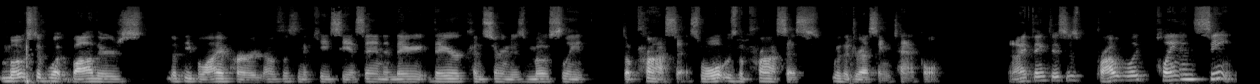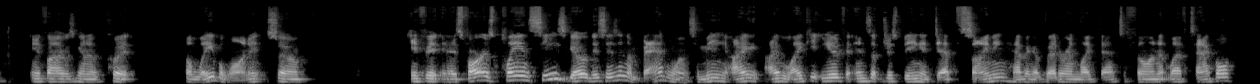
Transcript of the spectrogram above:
most of what bothers the people I've heard, I was listening to KCSN, and they their concern is mostly the process. Well, what was the process with addressing tackle? And I think this is probably Plan C if I was going to put a label on it. So, if it as far as Plan C's go, this isn't a bad one to me. I I like it, even if it ends up just being a depth signing, having a veteran like that to fill in at left tackle.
